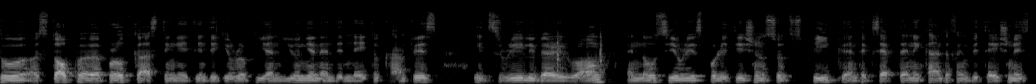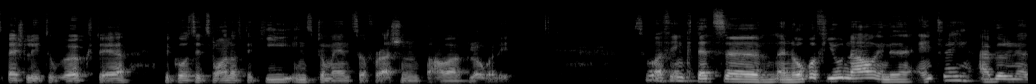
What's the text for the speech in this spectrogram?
to uh, stop uh, broadcasting it in the European Union and in NATO countries. It's really very wrong, and no serious politician should speak and accept any kind of invitation, especially to work there, because it's one of the key instruments of Russian power globally. So I think that's uh, an overview now in the entry. I will uh,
